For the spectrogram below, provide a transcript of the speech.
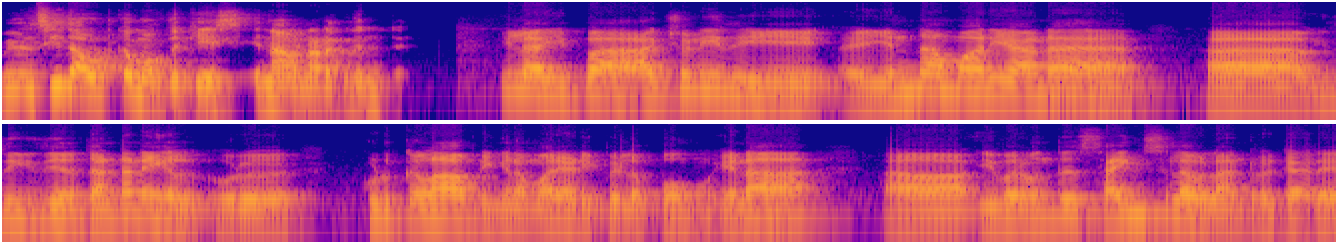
Will see the outcome of the case என்ன நடக்குதுன்ட்டு. இல்லை இப்போ ஆக்சுவலி இது என்ன மாதிரியான இது இது தண்டனைகள் ஒரு கொடுக்கலாம் அப்படிங்கிற மாதிரி அடிப்படையில் போகும். ஏன்னா இவர் வந்து சயின்ஸில் விளாண்டுருக்காரு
